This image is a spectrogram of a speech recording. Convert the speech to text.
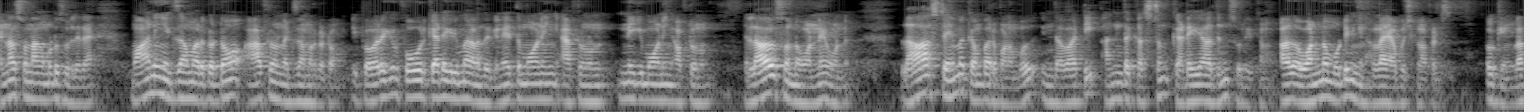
என்ன சொன்னாங்க மட்டும் சொல்லிடுறேன். மார்னிங் எக்ஸாமாக இருக்கட்டும் ஆஃப்டர்நூன் எக்ஸாமாக இருக்கட்டும். இப்போ வரைக்கும் ஃபோர் கேட்டகரி மாதிரி நடந்திருக்கு. நேற்று மார்னிங் ஆஃப்டர்நூன் இன்னைக்கு மார்னிங் ஆஃப்டர்நூன் எல்லாரும் சொன்ன ஒன்னே ஒன்று லாஸ்ட் டைமை கம்பேர் பண்ணும்போது இந்த வாட்டி அந்த கஷ்டம் கிடையாதுன்னு சொல்லியிருக்காங்க. அதை ஒன்றை மட்டும் நீங்கள் நல்லா ஞாபகம் ஃப்ரெண்ட்ஸ் ஓகேங்களா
